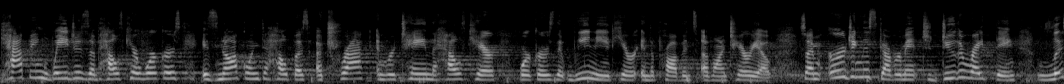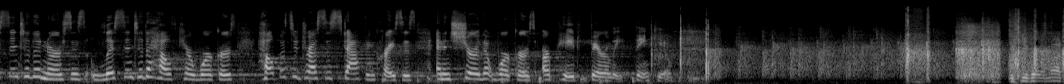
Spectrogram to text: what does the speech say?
Capping wages of healthcare workers is not going to help us attract and retain the healthcare workers that we need here in the province of Ontario. So I'm urging this government to do the right thing, listen to the nurses, listen to the healthcare workers, help us address the staffing crisis, and ensure that workers are paid fairly. Thank you. Thank you very much.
